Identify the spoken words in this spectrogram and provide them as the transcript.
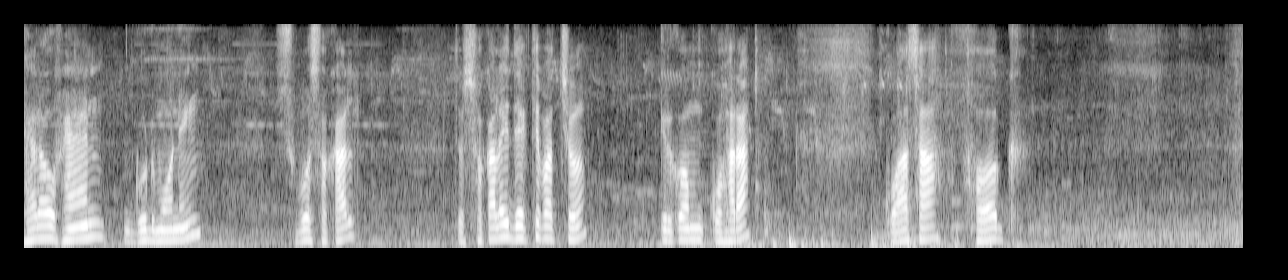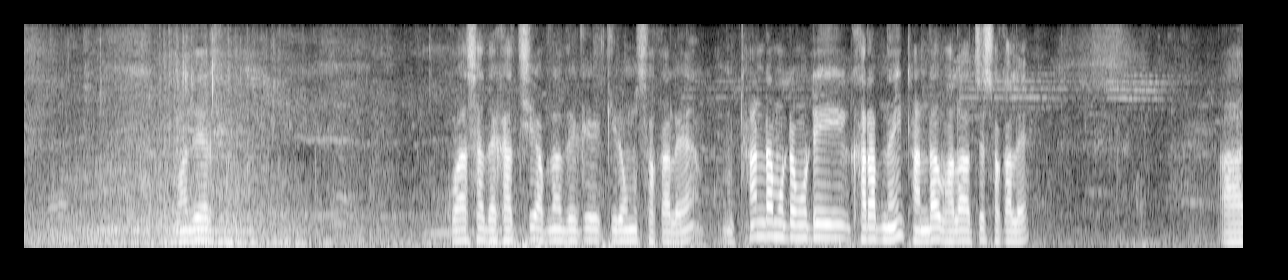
হ্যালো ফ্যান, গুড মর্নিং, শুভ সকাল। তো সকালেই দেখতে পাচ্ছ কীরকম কোহারা, কুয়াশা, ফগ। আমাদের কুয়াশা দেখাচ্ছি আপনাদেরকে কীরকম সকালে। ঠান্ডা মোটামুটি খারাপ নেই, ঠান্ডাও ভালো আছে সকালে। আর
